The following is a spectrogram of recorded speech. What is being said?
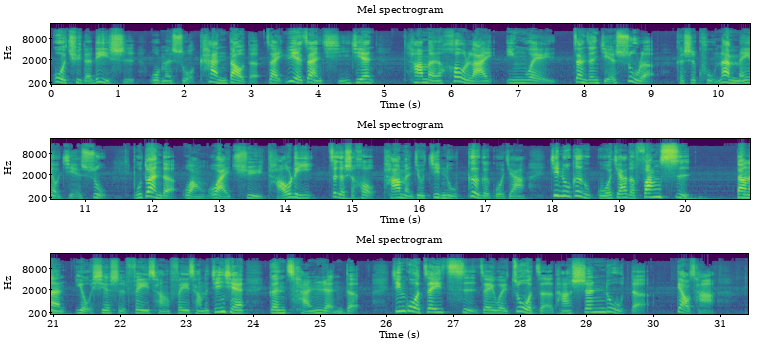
过去的历史，我们所看到的，在越战期间，他们后来因为战争结束了，可是苦难没有结束，不断的往外去逃离。这个时候，他们就进入各个国家。进入各个国家的方式，当然有些是非常非常的惊险跟残忍的。经过这一次这位作者他深入的调查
